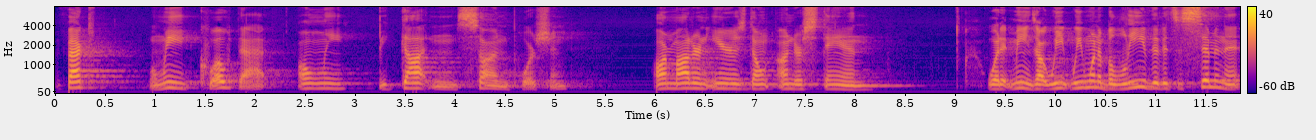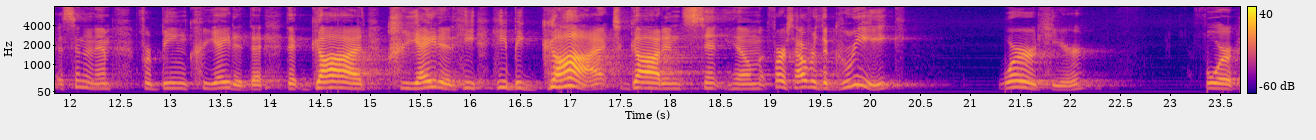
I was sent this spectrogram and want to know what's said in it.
In fact, when we quote that only begotten Son portion, our modern ears don't understand what it means. Uh, we, we want to believe that it's a synonym, a synonym for being created, that, that God created, he, he begot God and sent him first. However, the Greek word here for,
